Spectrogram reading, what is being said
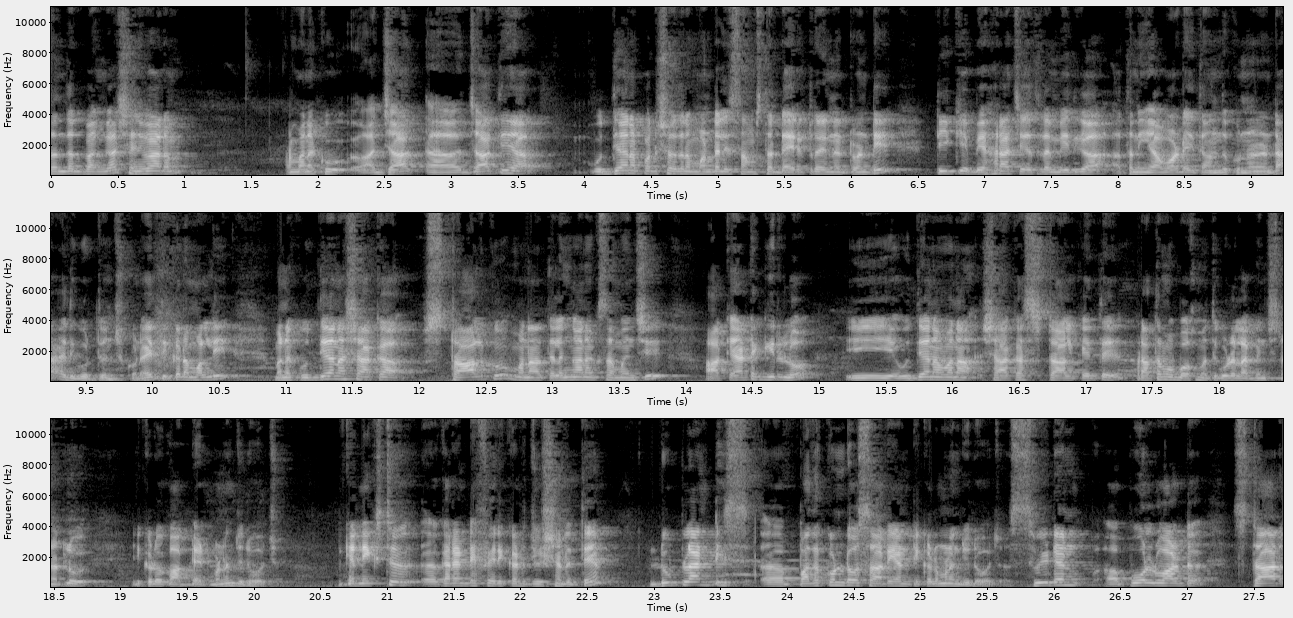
సందర్భంగా శనివారం మనకు జా జాతీయ ఉద్యాన పరిశోధన మండలి సంస్థ డైరెక్టర్ అయినటువంటి టీకే బెహ్రా చేతుల మీదుగా అతని అవార్డు అయితే అందుకున్నాడంట. అది గుర్తుంచుకోండి. అయితే ఇక్కడ మళ్ళీ మనకు ఉద్యాన శాఖ స్టాల్కు మన తెలంగాణకు సంబంధించి ఆ కేటగిరీలో ఈ ఉద్యానవన శాఖ స్టాల్కి అయితే ప్రథమ బహుమతి కూడా లభించినట్లు ఇక్కడ ఒక అప్డేట్ మనం చూడవచ్చు. ఇంకా నెక్స్ట్ కరెంట్ అఫేర్ ఇక్కడ చూసినట్లయితే డూప్లాంటిస్ పదకొండోసారి అంటే ఇక్కడ మనం చూడవచ్చు. Sweden pole vault star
